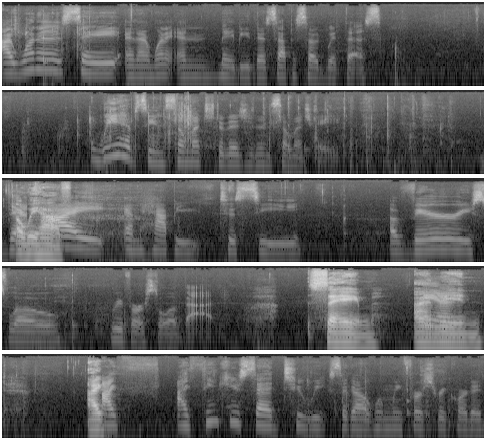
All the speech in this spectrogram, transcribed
I want to say, and I want to end maybe this episode with this we have seen so much division and so much hate. That Oh, we have. I am happy to see a very slow reversal of that. Same. I And mean, I, I, I think you said two weeks ago when we first recorded,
